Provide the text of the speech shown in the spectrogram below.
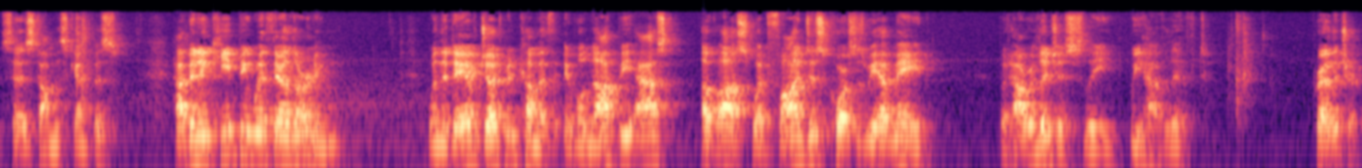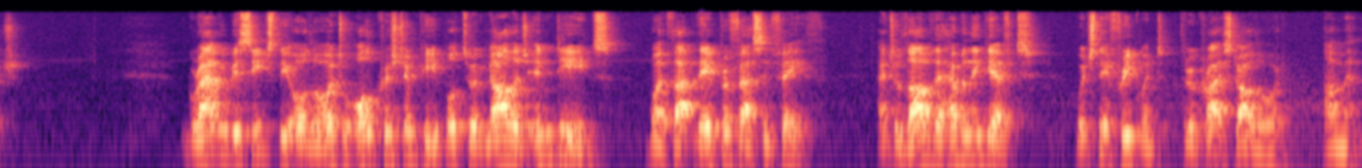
says Thomas Kempis, have been in keeping with their learning. When the day of judgment cometh, it will not be asked of us what fine discourses we have made, but how religiously we have lived. Prayer of the Church. Grant, we beseech thee, O Lord, to all Christian people to acknowledge in deeds what they profess in faith, and to love the heavenly gift which they frequent through Christ our Lord. Amen.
